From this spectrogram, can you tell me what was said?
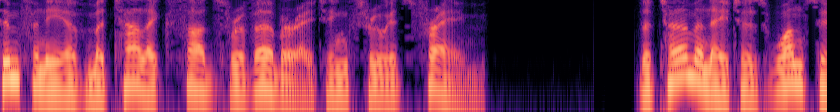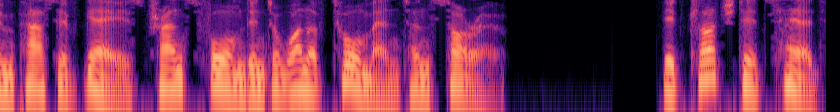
symphony of metallic thuds reverberating through its frame. The Terminator's once impassive gaze transformed into one of torment and sorrow. It clutched its head,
